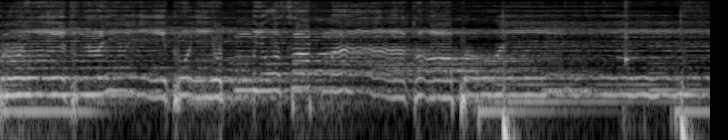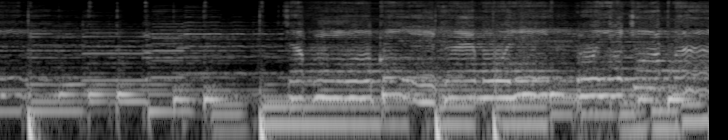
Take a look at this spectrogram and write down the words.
ព្រួយថ្ងៃព្រួយយប់យល់សពមកក៏ព្រួយចាប់ពីខែមួយព្រួយជាប់មក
